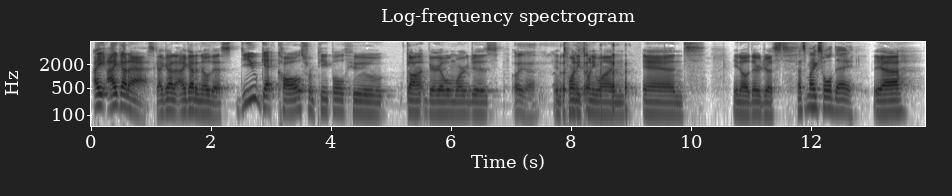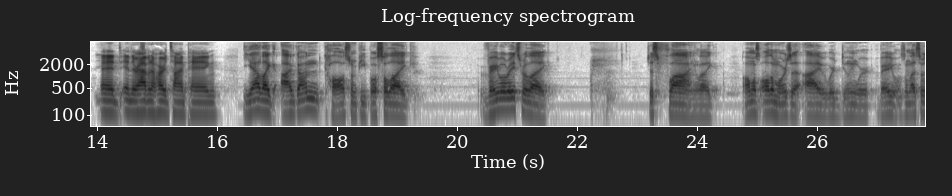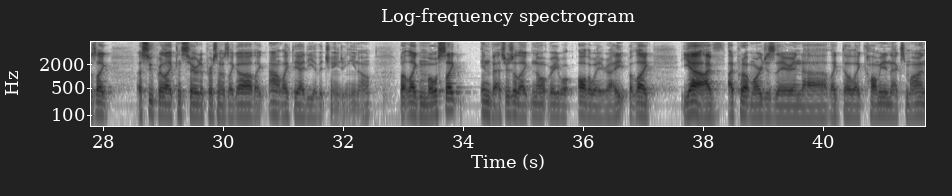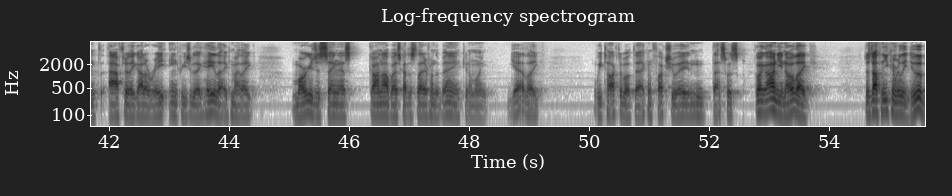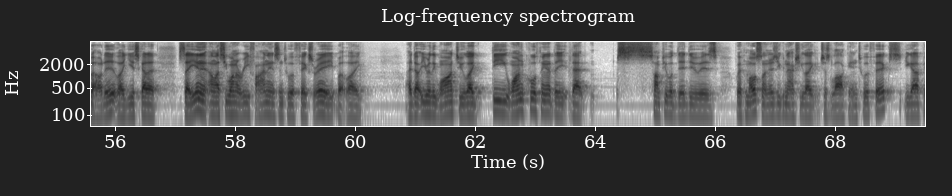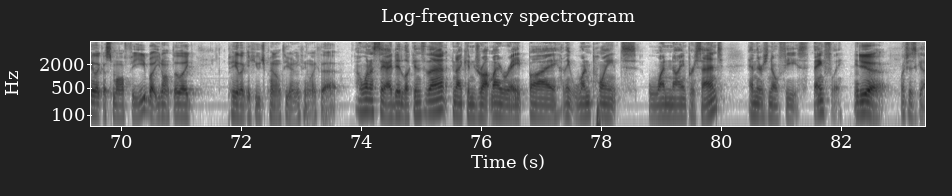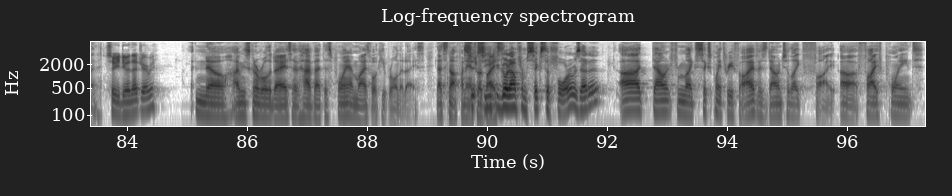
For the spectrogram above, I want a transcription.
I, I gotta ask. I gotta I gotta know this. Do you get calls from people who got variable mortgages Oh yeah. in 2021 and you know they're just That's Mike's whole day. yeah and and they're having a hard time paying. Yeah, like I've gotten calls from people. So like, variable rates were like just flying. Like almost all the mortgages that I were doing were variables, unless it was like a super like conservative person that was like, oh, like I don't like the idea of it changing, you know. But like most like investors are like no variable all the way, right? But like yeah, I've I put up mortgages there and uh like they'll like call me the next month after they got a rate increase, be like, hey, like my like mortgage is saying that's gone up. I just got this letter from the bank, and I'm like, yeah, like we talked about that. Can fluctuate, and that's what's going on. You know, like there's nothing you can really do about it. Like you just gotta stay in it unless you want to refinance into a fixed rate. But like, I doubt you really want to. Like the one cool thing that they that some people did do is with most lenders you can actually like just lock into a fix. You gotta pay like a small fee, but you don't have to like pay like a huge penalty or anything like that. I want to say I did look into that, and I can drop my rate by I think 1.19 percent, and there's no fees, thankfully, Yeah. which is good. So you doing that, Jeremy? No, I'm just gonna roll the dice. I have at this point. I might as well keep rolling the dice. That's not So, financial so you advice. could go down from six to four. Was that it? Uh, down from like six point three five is down to like five, uh, five point,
